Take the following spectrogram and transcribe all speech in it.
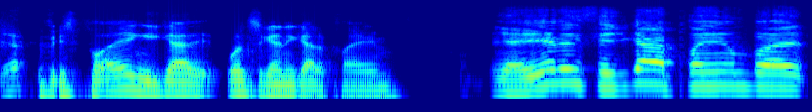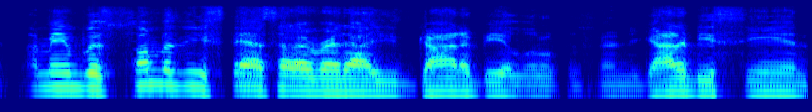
Yep. If he's playing, you got once again, you got to play him. Yeah, yeah, they said you got to play him, but I mean, with some of these stats that I read out, you've got to be a little concerned. You got to be seeing,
